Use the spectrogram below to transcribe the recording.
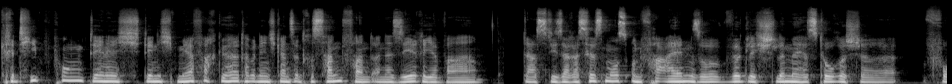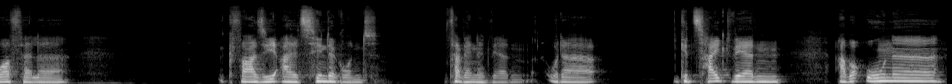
Kritikpunkt, den ich, den ich mehrfach gehört habe, den ich ganz interessant fand an der Serie, war, dass dieser Rassismus und vor allem so wirklich schlimme historische Vorfälle quasi als Hintergrund verwendet werden oder gezeigt werden, aber ohne,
